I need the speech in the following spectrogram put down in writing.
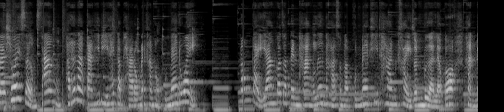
จะช่วยเสริมสร้างพัฒนาการที่ดีให้กับทารกในครรภ์ของคุณแม่ด้วยน่องไก่ย่างก็จะเป็นทางเลือกนะคะสำหรับคุณแม่ที่ทานไข่จนเบื่อ แล้วก็หันไป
